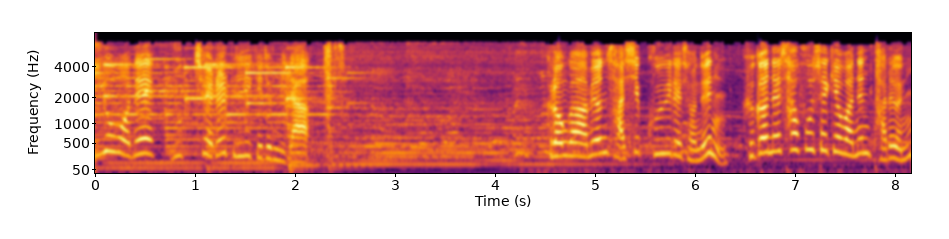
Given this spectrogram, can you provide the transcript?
이효원의 육체를 빌리게 됩니다. 그런가 하면 49일에서는 그간의 사후 세계와는 다른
